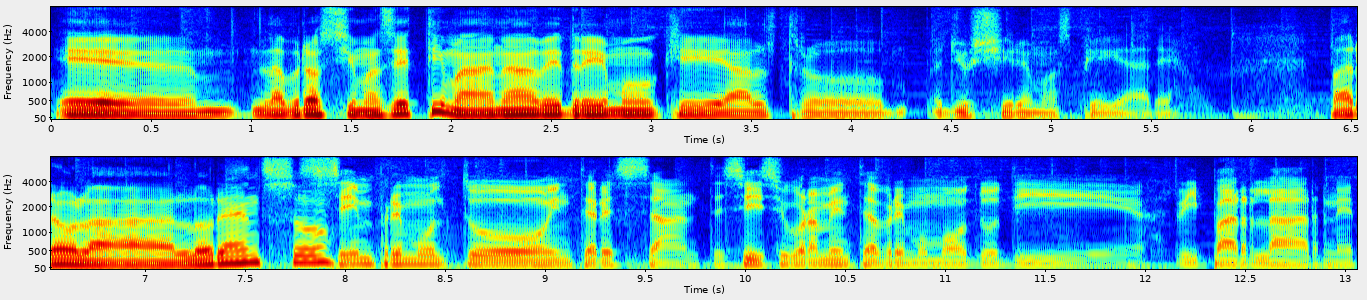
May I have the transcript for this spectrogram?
e mm, la prossima settimana vedremo che altro riusciremo a spiegare. Parola a Lorenzo. Sempre molto interessante. Sì, sicuramente avremo modo di riparlarne.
